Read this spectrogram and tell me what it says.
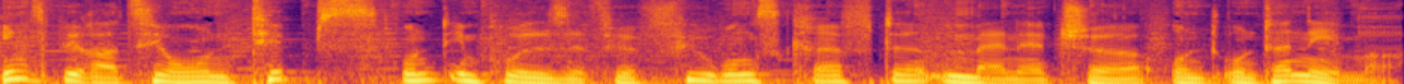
Inspiration, Tipps und Impulse für Führungskräfte, Manager und Unternehmer.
